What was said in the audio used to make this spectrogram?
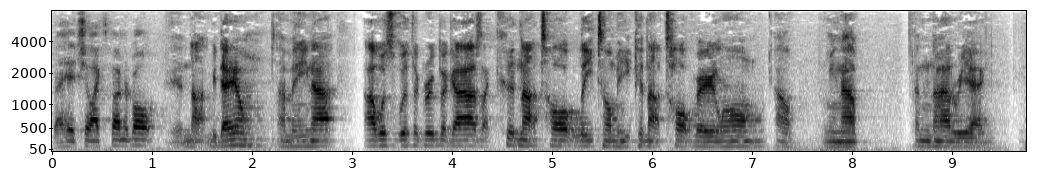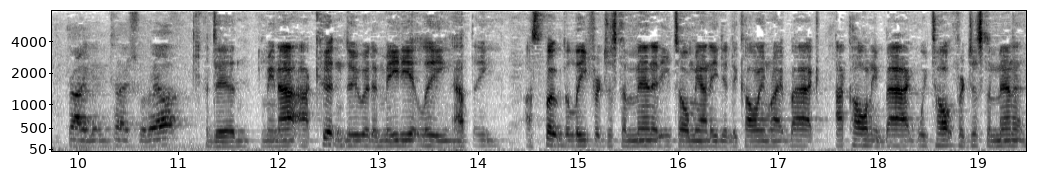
That hit you like Thunderbolt? It knocked me down. I mean, I, I was with a group of guys. I could not talk. Lee told me he could not talk very long. I, I mean, I, I didn't know how to react. Try to get in touch with Alec? I did. I mean, I, I couldn't do it immediately. I think I spoke to Lee for just a minute. He told me I needed to call him right back. I called him back. We talked for just a minute.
